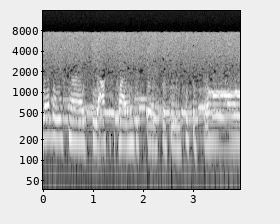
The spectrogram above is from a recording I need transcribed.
revolutionized the office supply industry with the superstore.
